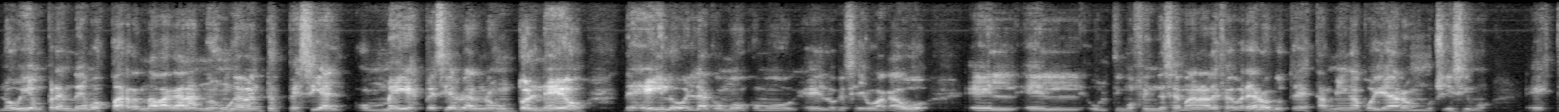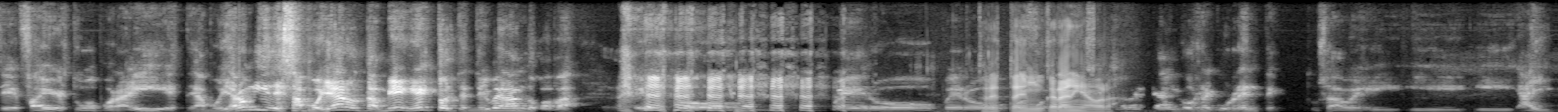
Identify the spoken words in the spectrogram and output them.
No bien emprendemos Parranda Bacala, no es un evento especial, un mega especial, ¿verdad? no es un torneo de Halo, ¿verdad? Como, como eh, lo que se llevó a cabo el, el, último fin de semana de febrero, que ustedes también apoyaron muchísimo. Este, Fire estuvo por ahí, este, apoyaron y desapoyaron también, Héctor, te estoy velando, papá. pero, pero. está en Ucrania ahora. Algo recurrente, tú sabes, y, y, y hay,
